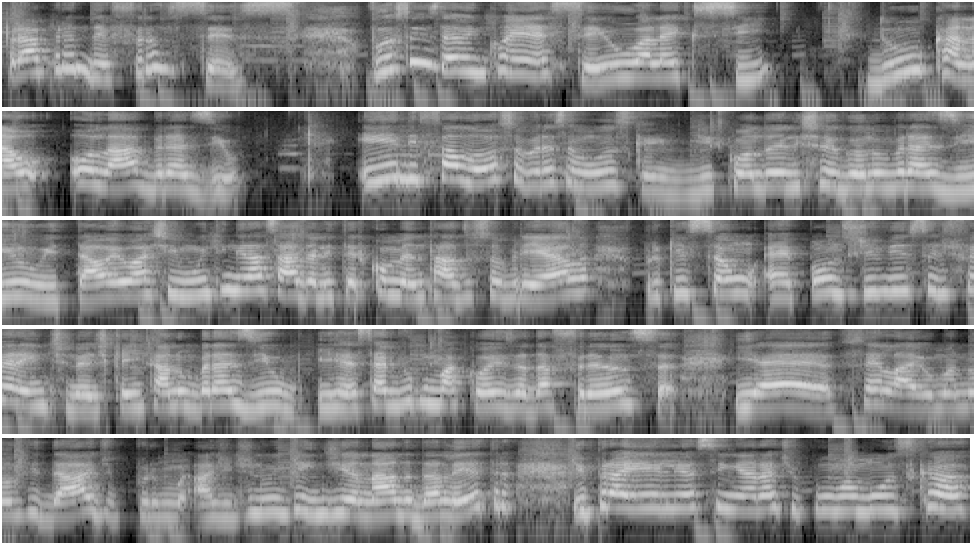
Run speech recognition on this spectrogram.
para aprender francês. Vocês devem conhecer o Alexi do canal Olá Brasil. Ele falou sobre essa música, de quando ele chegou no Brasil e tal. Eu achei muito engraçado ele ter comentado sobre ela, porque são é, pontos de vista diferentes, né? De quem tá no Brasil e recebe alguma coisa da França e é, sei lá, é uma novidade, por, a gente não entendia nada da letra, e para ele, assim, era tipo uma música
